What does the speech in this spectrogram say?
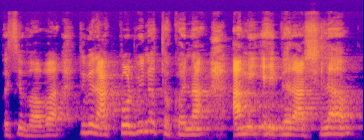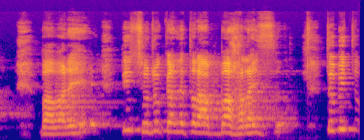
বলছে বাবা, তুমি রাগ করবি না তো? কয়, না, আমি এইবার আসলাম। বাবারে, তুই ছোটকালে তোর আব্বা হারাইছো। তুমি তো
